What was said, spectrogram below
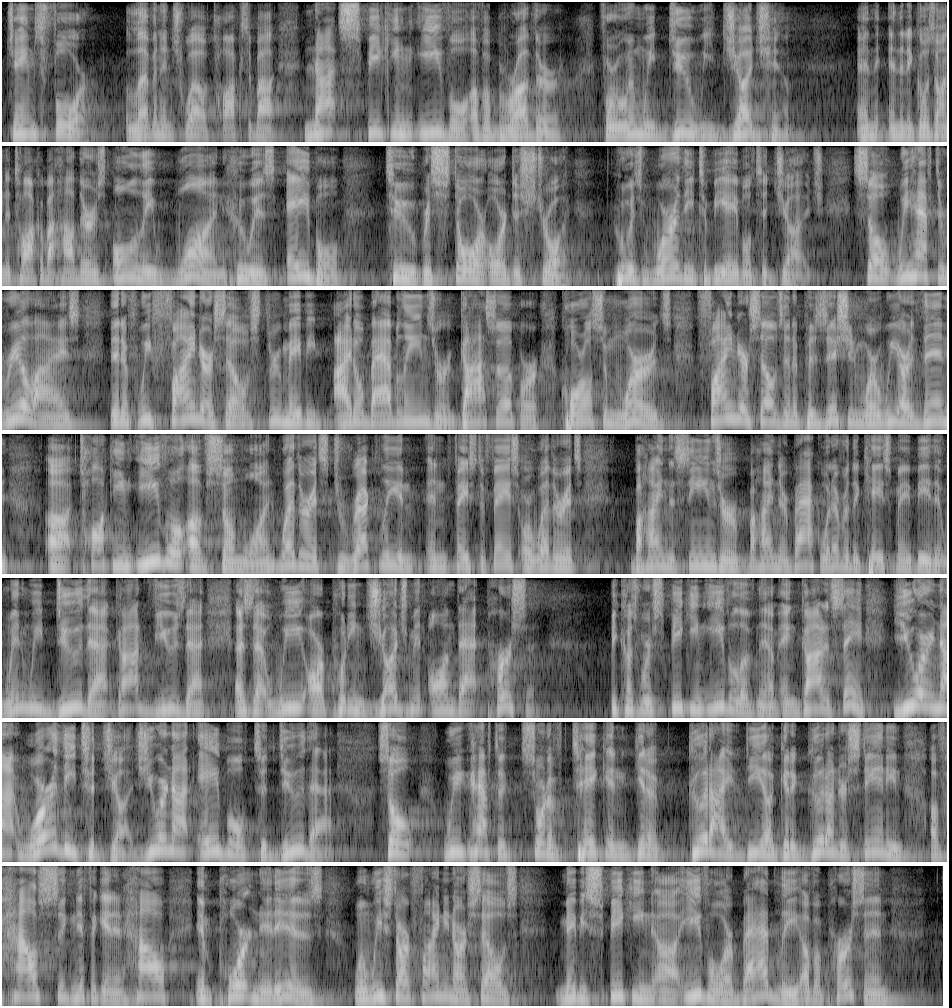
James 4 11 and 12 talks about not speaking evil of a brother, for when we do, we judge him. And, and then it goes on to talk about how there's only one who is able to restore or destroy, who is worthy to be able to judge. So we have to realize that if we find ourselves through maybe idle babblings or gossip or quarrelsome words, find ourselves in a position where we are then uh, talking evil of someone, whether it's directly and face to face or whether it's behind the scenes or behind their back, whatever the case may be, that when we do that, God views that as that we are putting judgment on that person because we're speaking evil of them. And God is saying, You are not worthy to judge, you are not able to do that. So we have to sort of take and get a good idea, get a good understanding of how significant and how important it is when we start finding ourselves maybe speaking uh, evil or badly of a person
